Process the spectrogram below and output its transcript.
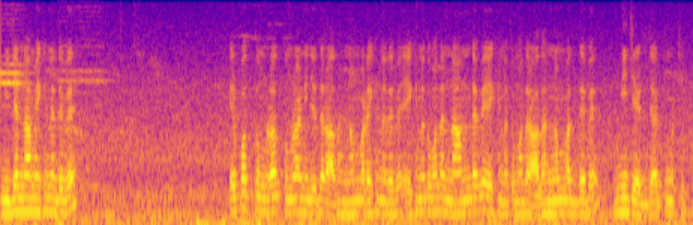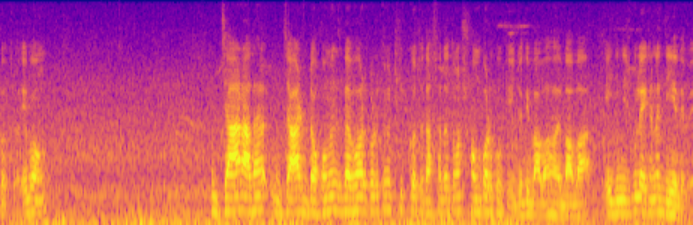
নিজের নাম এখানে দেবে। এরপর তোমরা তোমরা নিজেদের আধার নাম্বার এখানে দেবে। এখানে তোমাদের নাম দেবে, এখানে তোমাদের আধার নাম্বার দেবে, নিজের যার তুমি ঠিক করছ। এবং যার আধার, যার ডকুমেন্টস ব্যবহার করে তুমি ঠিক করছ, তার সাথে তোমার সম্পর্ক কী? যদি বাবা হয়, বাবা, এই জিনিসগুলো এখানে দিয়ে দেবে।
